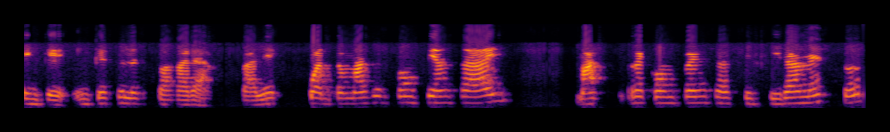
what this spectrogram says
en que en qué se les pagará, ¿vale? Cuanto más desconfianza hay, más recompensa exigirán estos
